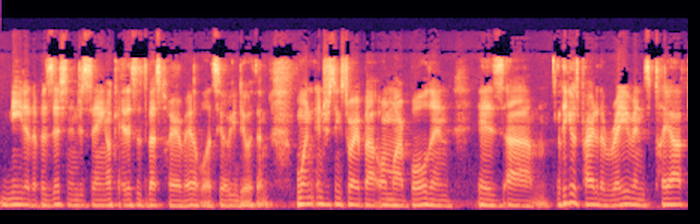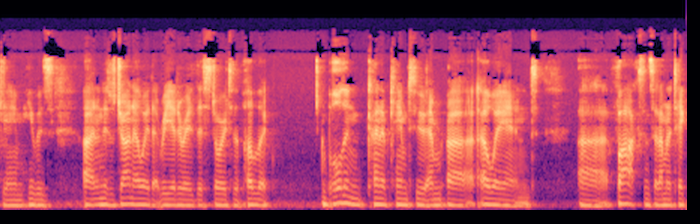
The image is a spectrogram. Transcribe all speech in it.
need at a position and just saying, okay, this is the best player available. Let's see what we can do with him. One interesting story about Omar Bolden is um, I think it was prior to the Ravens playoff game. He was, uh, and it was John Elway that reiterated this story to the public. Bolden kind of came to uh, Elway and uh, Fox and said, "I'm going to take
